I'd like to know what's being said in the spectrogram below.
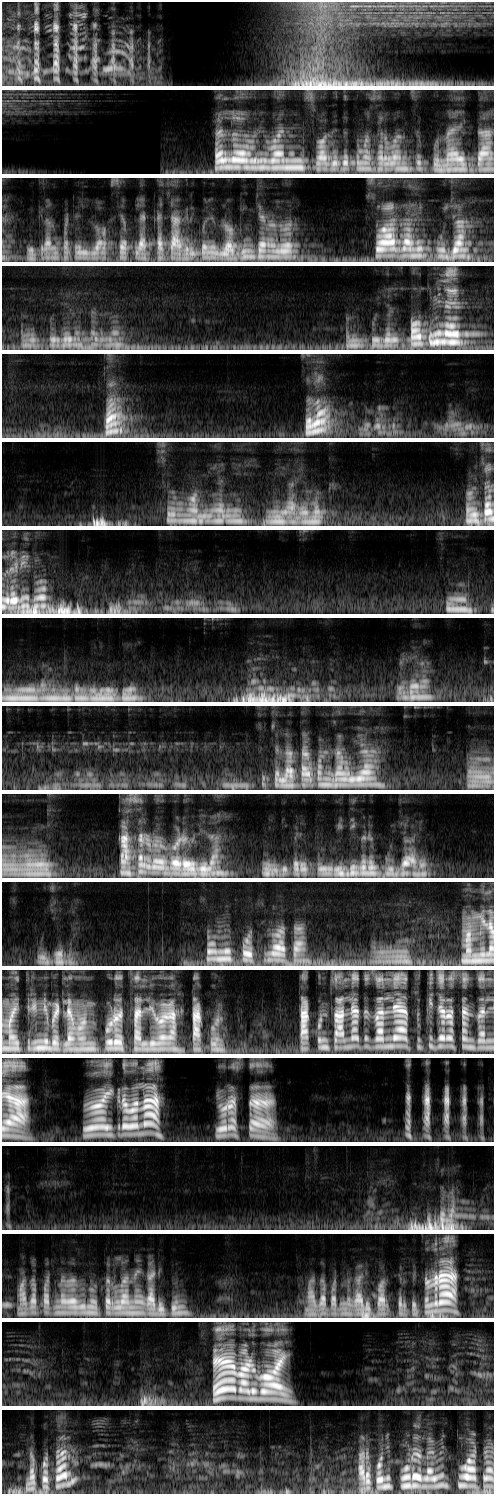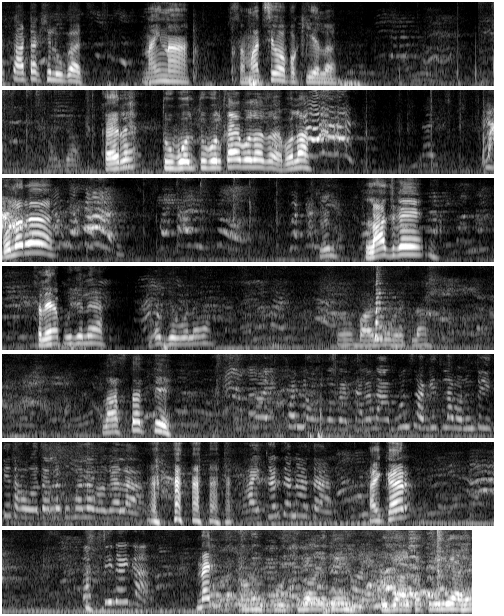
हॅलो एव्हरीवन स्वागत आहे तुम्हा सर्वांचं. पुन्हा एकदा विक्रांत पाटील ब्लॉग्स या आपल्या अक्काच्या आग्रिकोली ब्लॉगिंग चॅनलवर सो आज आहे पूजा. आम्ही पूजेला चाललो. आम्ही पूजेला पाहू तुम्ही नाहीत? का? चला. सो मम्मी आणि मी आहे मग मम्मी चल रेडी तू सो मम्मी बघा मम्मी पण रेडी होती आहे रेडी ना सो चला आता आपण जाऊया अं, कासार वडवलीला निधीकडे पू विधीकडे पूजा आहे सो पूजेला सो मी पोचलो आता आणि मम्मीला मैत्रिणी भेटल्या. मम्मी पुढंच चालली बघा टाकून. टाकून चालल्या तर चालल्या चुकीच्या रस्त्याने चालल्या. हो इकडे बोला. यो रस्ता. चला माझा पार्टनर अजून उतरला नाही गाडीतून. माझा पार्टनर गाडी पार्क करते चल हे बाळू बॉय नको चल. अरे कोणी पुढे लावेल तू अटक अटकशील उगाच. नाही ना समाजसेवा पक्की याला. काय रे? तू बोल तू बोल काय बोलायचं? बोला. बोला रे. लाज गए चला या पूजेला या जेवायला या. तो बाळू भेटला. लाजतात ते. सांगितलं म्हणून तो इथे धावत आला तुम्हाला बघायला. काय करते ना आता. ऐकर बघती नाही का? नाही. पोचलो आणि ते पूजा आटपलेली आहे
